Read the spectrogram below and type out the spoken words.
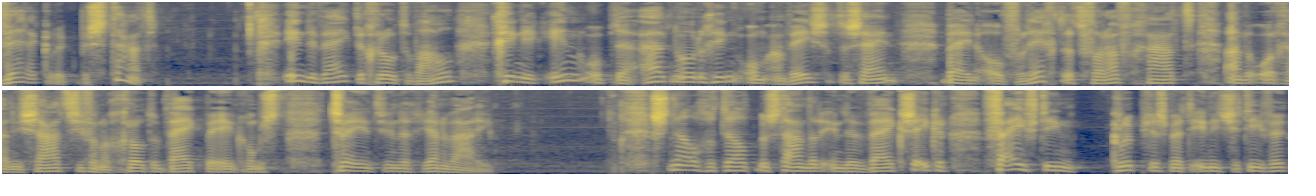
werkelijk bestaat. In de wijk de Grote Waal ging ik in op de uitnodiging om aanwezig te zijn bij een overleg dat voorafgaat aan de organisatie van een grote wijkbijeenkomst 22 januari. Snel geteld bestaan er in de wijk zeker 15 clubjes met initiatieven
